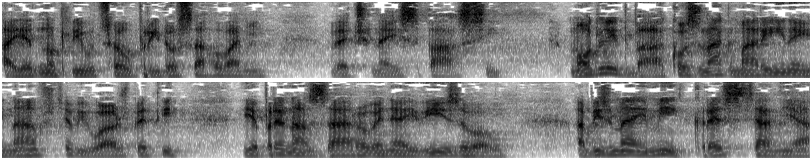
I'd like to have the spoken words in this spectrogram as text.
a jednotlivcov pri dosahovaní väčšnej spásy. Modlitba ako znak Marínej návštevy u Alžbety je pre nás zároveň aj výzvou, aby sme aj my, kresťania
